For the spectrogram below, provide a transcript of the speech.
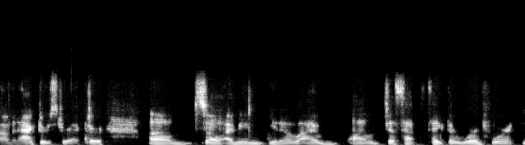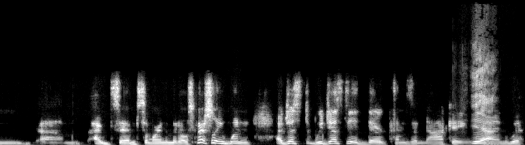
I'm an actor's director. Um, so, I mean, you know, I I'll just have to take their word for it, and um, I'd say I'm somewhere in the middle. Especially when I just we just did There Comes a Knocking, yeah. and with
